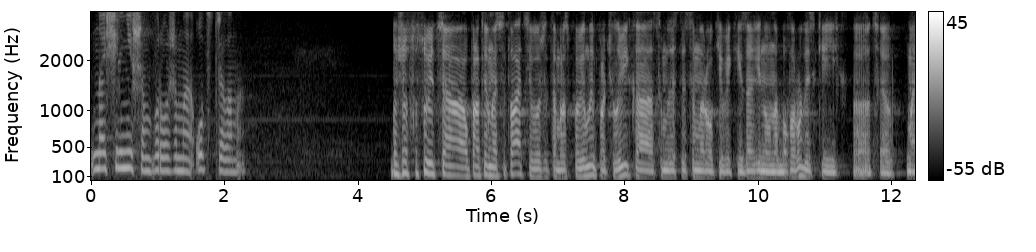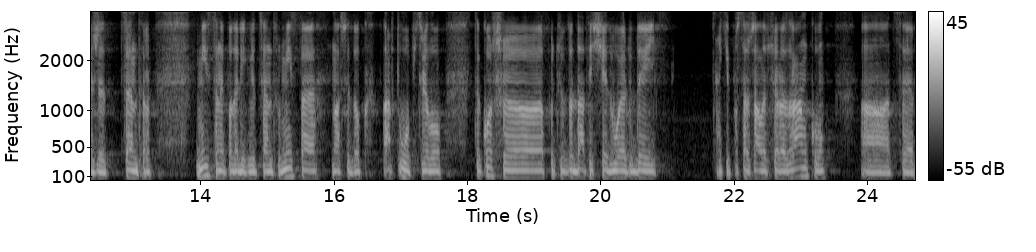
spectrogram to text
найщільнішим ворожими обстрілами. Ну, що стосується оперативної ситуації, ви вже там розповіли про чоловіка 77 років, який загинув на Богородицькій. Е, Це майже центр міста, неподалік від центру міста, внаслідок артобстрілу. Також е, хочу додати ще двоє людей, які постраждали вчора зранку. Це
